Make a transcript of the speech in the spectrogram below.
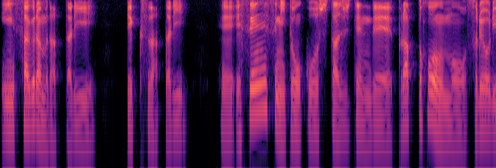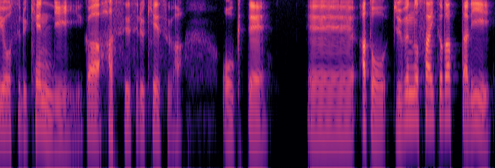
インスタグラムだったり、X だったり、えー、SNS に投稿した時点で、プラットフォームもそれを利用する権利が発生するケースが多くて、えー、あと、自分のサイトだったり、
